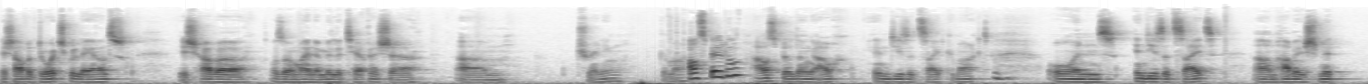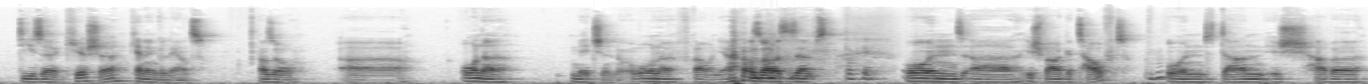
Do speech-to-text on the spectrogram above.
ich habe Deutsch gelernt, ich habe also meine militärische ähm, Training gemacht, Ausbildung? Ausbildung auch in dieser Zeit gemacht. Und in dieser Zeit ähm, habe ich mit dieser Kirche kennengelernt. Also äh, ohne Mädchen, ohne Frauen, ja, also als selbst. Okay. Und äh, ich war getauft und dann ich habe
